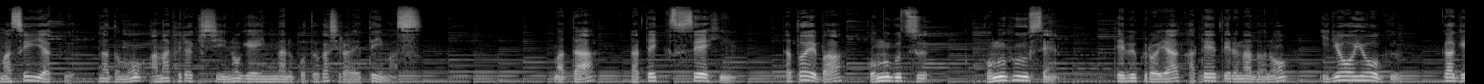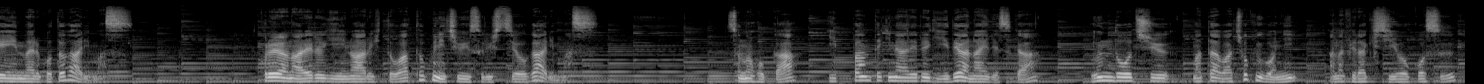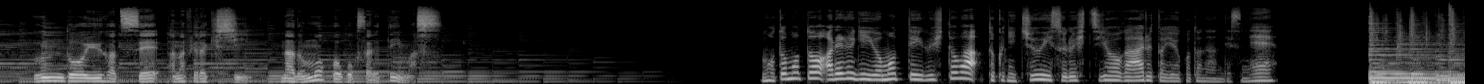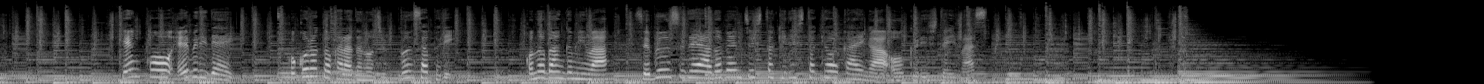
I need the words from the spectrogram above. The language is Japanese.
麻酔薬などもアナフィラキシーの原因になることが知られています。またラテックス製品例えばゴム靴ゴム風船手袋やカテーテルなどの医療用具が原因になることがあります。これらのアレルギーのある人は特に注意する必要があります。その他一般的なアレルギーではないですが運動中または直後にアナフィラキシーを起こす運動誘発性アナフィラキシーなども報告されています。もともとアレルギーを持っている人は特に注意する必要があるということなんですね。康エブリデイ心と体の10分サプリこの番組はセブンス・デ・アドベンチスト・キリスト教会がお送りしています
